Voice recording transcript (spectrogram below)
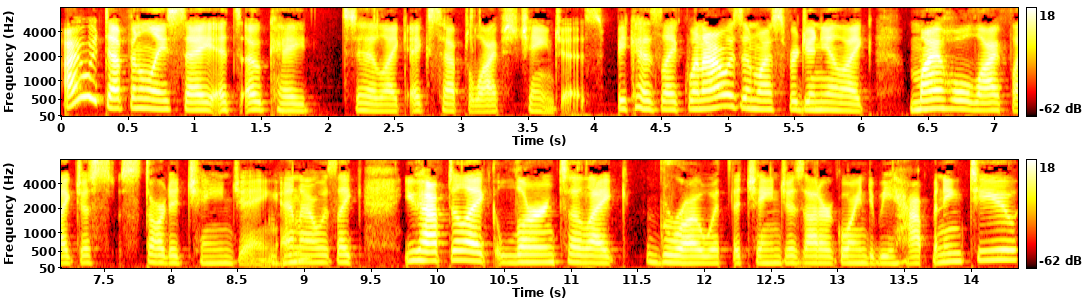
I would definitely say it's okay to like accept life's changes. Because like when I was in West Virginia like my whole life like just started changing. Mm-hmm. and I was like you have to like learn to like grow with the changes that are going to be happening to you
